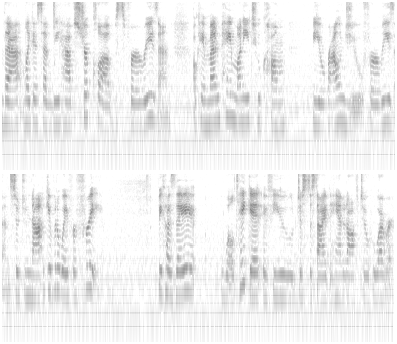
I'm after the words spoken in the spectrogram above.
that, like I said, we have strip clubs for a reason. Okay, men pay money to come be around you for a reason. So do not give it away for free because they will take it if you just decide to hand it off to whoever.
